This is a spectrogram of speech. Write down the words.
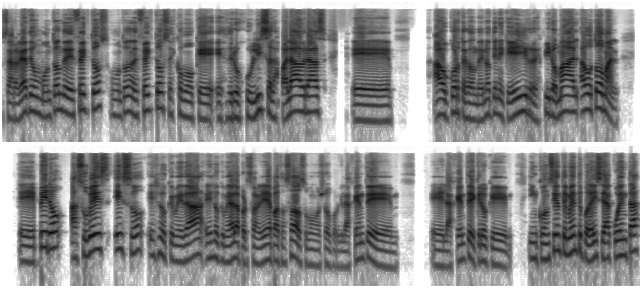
O sea, en realidad tengo un montón de defectos, un montón de defectos. Es como que esdrujulizo las palabras, eh, hago cortes donde no tiene que ir, respiro mal, hago todo mal. Eh, pero a su vez eso es lo que me da, es lo que me da la personalidad de Pato Asado, supongo yo, porque la gente, eh, la gente creo que inconscientemente por ahí se da cuenta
